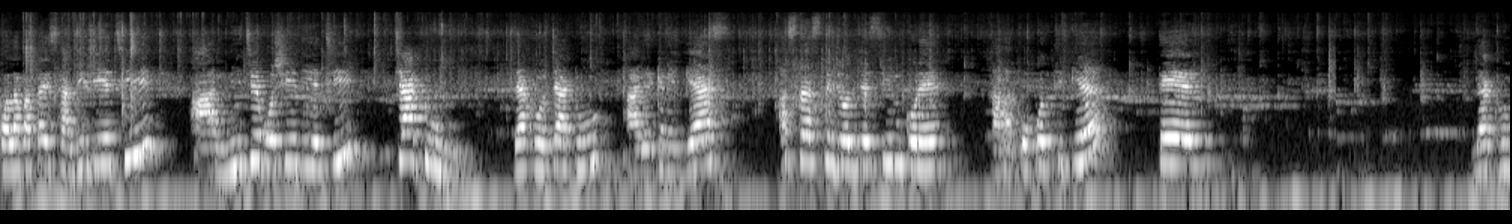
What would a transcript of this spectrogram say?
কলা পাতায় সাজিয়ে দিয়েছি আর নিচে বসিয়ে দিয়েছি। চাটু। দেখো চাটু আর এখানে গ্যাস আস্তে আস্তে জ্বলছে সিম করে। আর ওপর থেকে তেল। দেখো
